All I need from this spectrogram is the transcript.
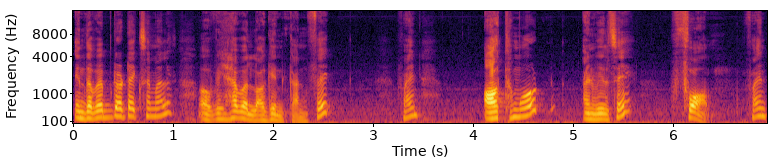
in the web.xml uh, we have a login config fine auth mode and we will say form fine.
